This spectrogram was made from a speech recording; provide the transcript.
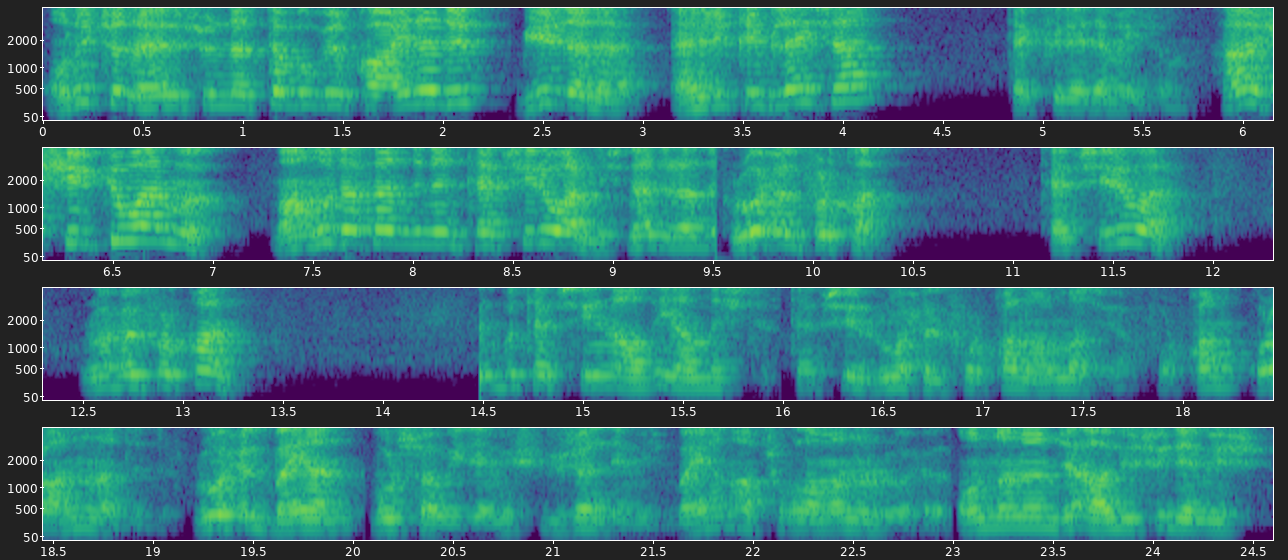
Onun için ehl sünnette bu bir kainedir. Bir tane ehli kıble ise tekfir edemeyiz onu. Ha şirki var mı? Mahmud Efendi'nin tefsiri varmış. Nedir adı? Ruhul Furkan. Tefsiri var. Ruhul Furkan. Bu tefsirin adı yanlıştır. Tefsir Ruhul Furkan olmaz ya. Furkan Kur'an'ın adıdır. Ruhul Beyan Bursavi demiş, güzel demiş. Beyan açıklamanın ruhu. Ondan önce Alüsü demiş,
